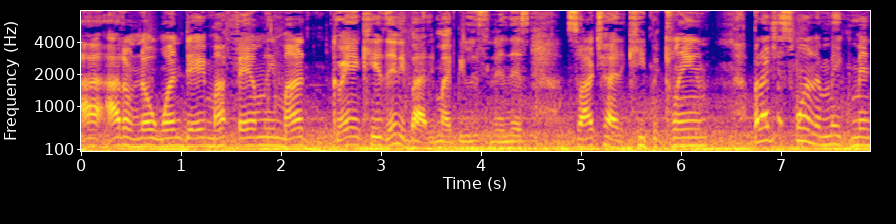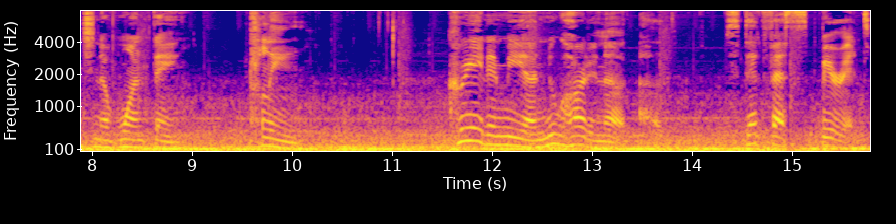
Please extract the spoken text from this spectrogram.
I, I don't know one day my family, my grandkids, anybody might be listening to this. So I try to keep it clean. But I just want to make mention of one thing clean. Creating me a new heart and a, a steadfast spirit.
